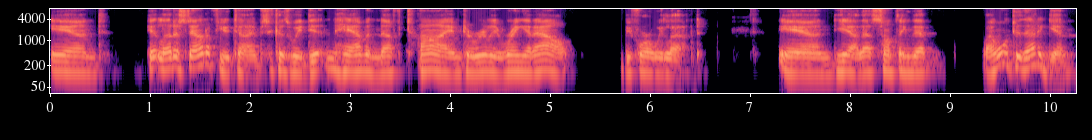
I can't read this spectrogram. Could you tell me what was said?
And it let us down a few times because we didn't have enough time to really wring it out before we left. And yeah, that's something that I won't do that again.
